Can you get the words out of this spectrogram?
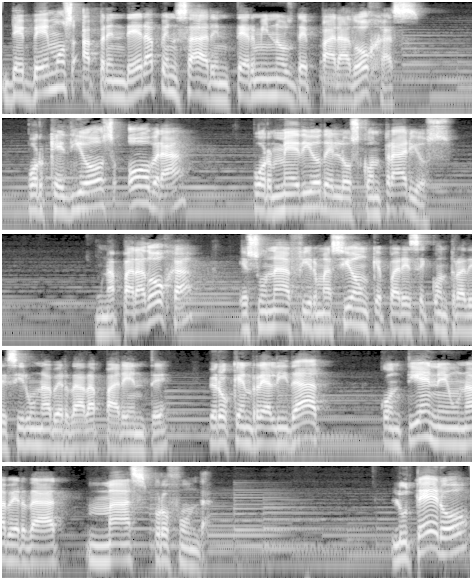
debemos aprender a pensar en términos de paradojas, porque Dios obra por medio de los contrarios. Una paradoja es una afirmación que parece contradecir una verdad aparente, pero que en realidad contiene una verdad más profunda. Lutero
